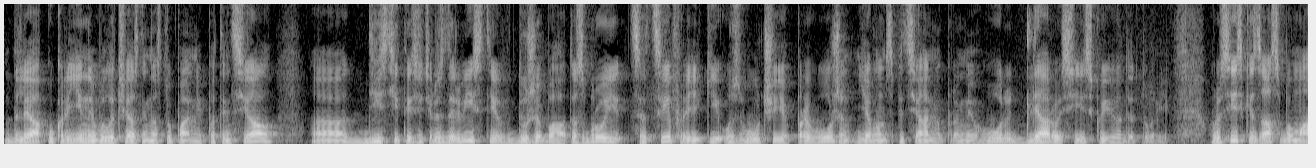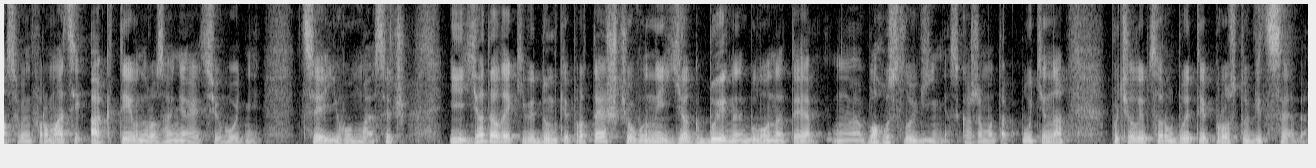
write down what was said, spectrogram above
для України величезний наступальний потенціал. Е, 200 тисяч резервістів, дуже багато зброї. Це цифри, які озвучує Пригожин. Я вам спеціально про них говорю для російської аудиторії. Російські засоби масової інформації активно розганяють сьогодні цей його меседж. І я далекий від думки про те, що вони, якби не було на те благословіння, скажімо так, Путіна, почали б це робити просто від себе.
